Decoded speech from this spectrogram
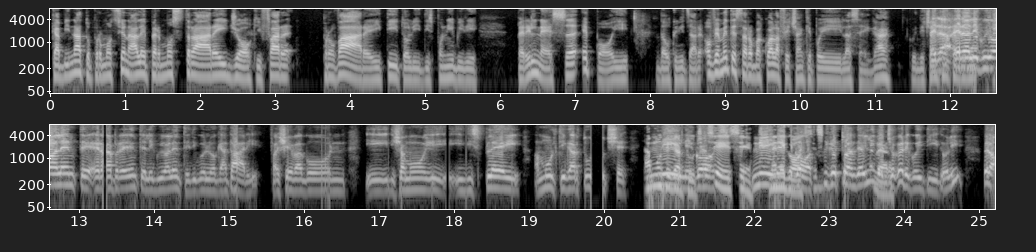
cabinato promozionale per mostrare i giochi, far provare i titoli disponibili per il NES e poi da utilizzare. Ovviamente sta roba qua la fece anche poi la Sega, eh? Era, era, l'equivalente, era praticamente l'equivalente di quello che Atari faceva con i, diciamo, i, i display a multicartucce a multicartucce, negozi, sì, sì, nei, nei negozi. negozi. che tu andavi lì per giocare con i titoli, però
